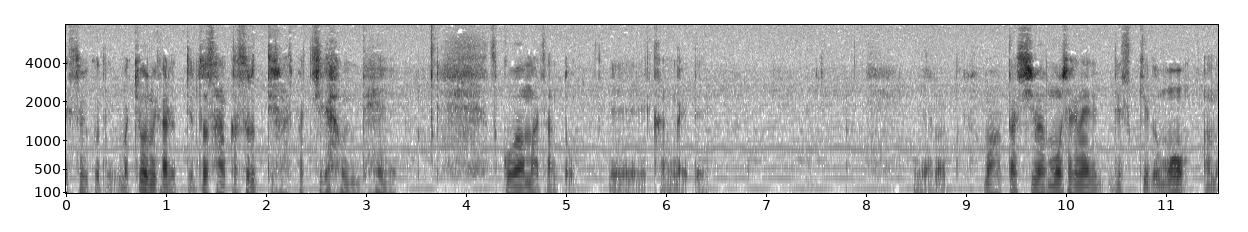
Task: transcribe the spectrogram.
ー、そういうことに、まあ、興味があるっていうと参加するっていうのはやっぱ違うんで、そこはまあちゃんと、えー、考えて、まあ私は申し訳ないですけども、あの、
